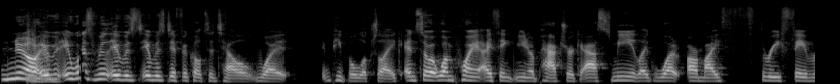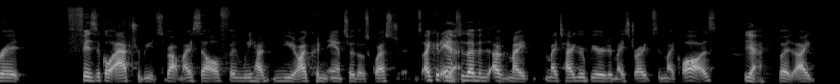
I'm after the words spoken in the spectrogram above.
no, you it, know. wa- it was really, it was, it was difficult to tell what people looked like, and so at one point, I think you know, Patrick asked me like, what are my three favorite physical attributes about myself, and we had, you know, I couldn't answer those questions. I could Yeah. answer them in my my tiger beard and my stripes and my claws, yeah. but I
